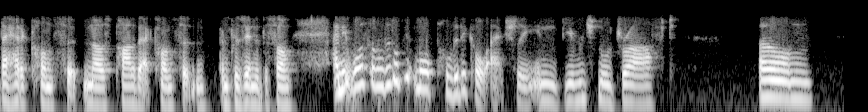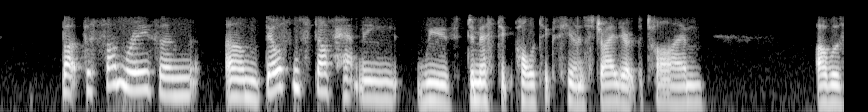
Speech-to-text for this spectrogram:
they had a concert, and I was part of that concert and, and presented the song, and it was a little bit more political actually in the original draft. Um, but for some reason, um, there was some stuff happening with domestic politics here in Australia at the time. I was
